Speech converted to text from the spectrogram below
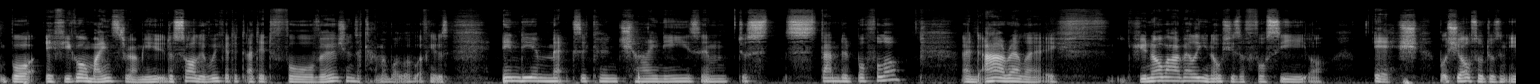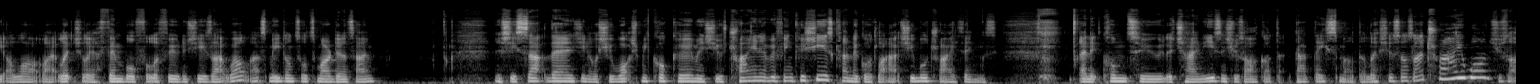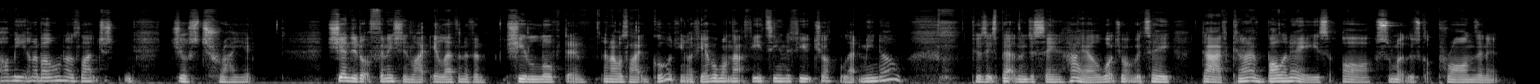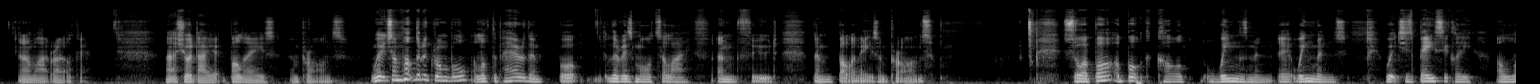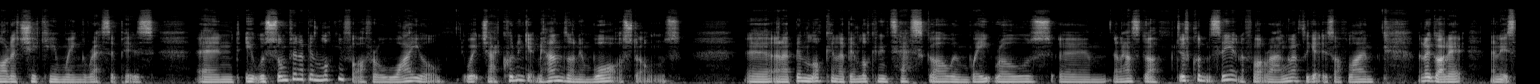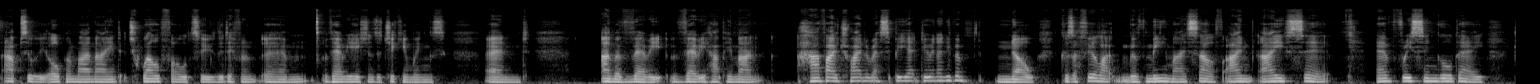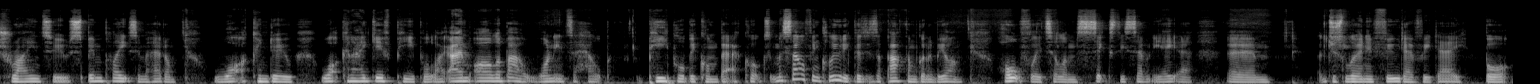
But if you go on my Instagram, you just saw the other week I did I did four versions. I can't remember what I think it was Indian, Mexican, Chinese, and just standard buffalo. And Arella, if if you know Arella, you know she's a fussy eater ish, but she also doesn't eat a lot, like literally a thimble full of food. And she's like, well, that's me done till tomorrow dinner time. And she sat there and, you know, she watched me cook them and she was trying everything because she is kind of good like that. She will try things. And it come to the Chinese and she was like, oh, God, Dad, they smell delicious. I was like, try one. She was like, oh, meat on a bone. I was like, just, just try it. She ended up finishing like 11 of them. She loved them. And I was like, good, you know, if you ever want that for your tea in the future, let me know because it's better than just saying, "Hi, El, what do you want to say, Dad? Can I have bolognese or something that's got prawns in it?" And I'm like, "Right, okay, that's your diet: bolognese and prawns." Which I'm not going to grumble. I love the pair of them, but there is more to life and food than bolognese and prawns. So I bought a book called Wingsman, uh, Wingmans, which is basically a lot of chicken wing recipes, and it was something I've been looking for for a while, which I couldn't get my hands on in Waterstones. Uh, and I've been looking, I've been looking in Tesco and Waitrose um, and Asda. Just couldn't see it, and I thought, right, I'm gonna have to get this offline. And I got it, and it's absolutely opened my mind twelvefold to the different um, variations of chicken wings. And I'm a very, very happy man. Have I tried a recipe yet doing any of them? No, because I feel like with me myself, I'm I sit every single day trying to spin plates in my head on what I can do, what can I give people. Like I'm all about wanting to help people become better cooks, myself included, because it's a path I'm going to be on. Hopefully, till I'm 60, 70, 80, um, just learning food every day. But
